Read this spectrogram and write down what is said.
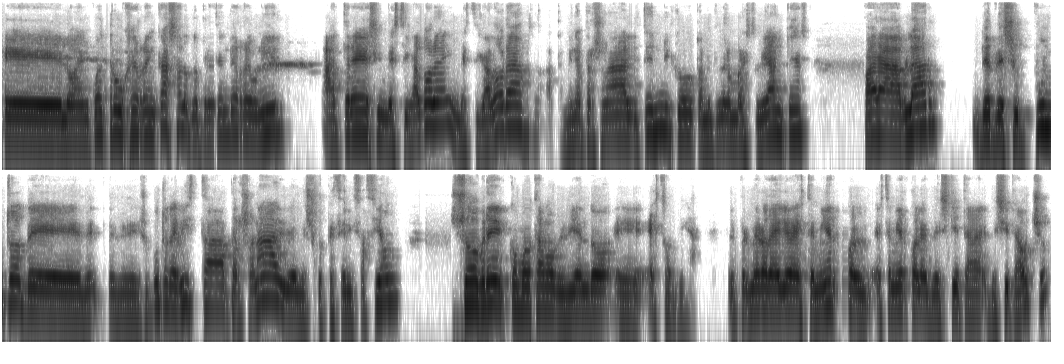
Eh, los encuentros UGR en casa lo que pretende es reunir a tres investigadores, investigadoras, también a personal técnico, también tendremos estudiantes, para hablar desde su punto de, su punto de vista personal y desde su especialización sobre cómo estamos viviendo eh, estos días. El primero de ellos es este miércoles, este miércoles de 7 a, de 7 a 8,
